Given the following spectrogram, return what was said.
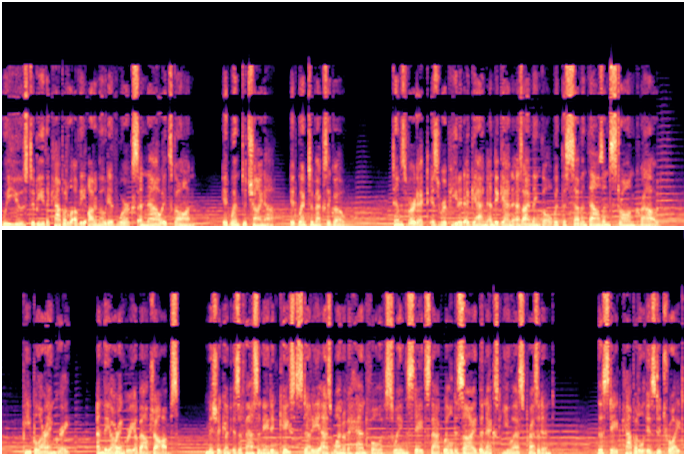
We used to be the capital of the automotive works and now it's gone. It went to China, it went to Mexico. Tim's verdict is repeated again and again as I mingle with the 7,000 strong crowd. People are angry. And they are angry about jobs. Michigan is a fascinating case study as one of a handful of swing states that will decide the next U.S. president. The state capital is Detroit,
